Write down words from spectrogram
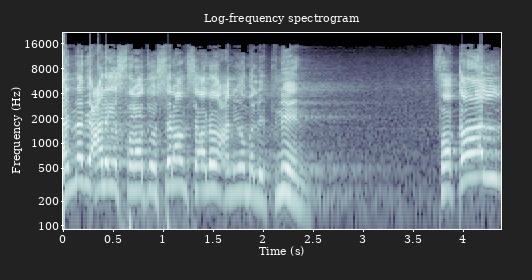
النبي عليه الصلاة والسلام سألوه عن يوم الاثنين. فقال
